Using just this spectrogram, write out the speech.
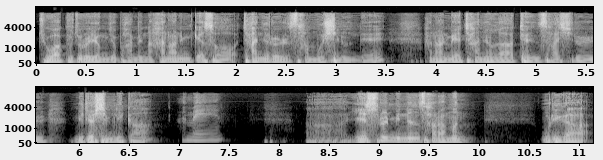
주와 구주로 영접하면 하나님께서 자녀를 삼으시는데 하나님의 자녀가 된 사실을 믿으십니까? 아멘. 아, 예수를 믿는 사람은 우리가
